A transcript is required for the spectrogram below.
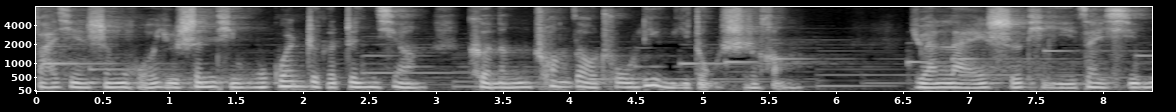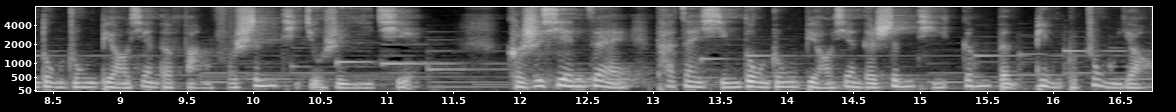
发现生活与身体无关这个真相，可能创造出另一种失衡。原来实体在行动中表现的仿佛身体就是一切，可是现在它在行动中表现的身体根本并不重要。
